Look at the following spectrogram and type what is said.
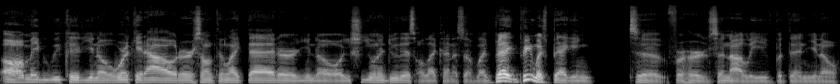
oh maybe we could you know work it out or something like that or you know you should you want to do this all that kind of stuff. Like beg, pretty much begging to for her to not leave but then you know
